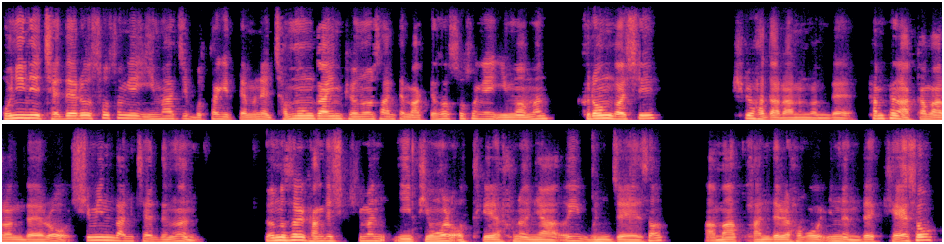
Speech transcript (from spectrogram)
본인이 제대로 소송에 임하지 못하기 때문에 전문가인 변호사한테 맡겨서 소송에 임하면 그런 것이 필요하다라는 건데 한편 아까 말한 대로 시민단체 등은 변호사를 강제시키면 이 비용을 어떻게 하느냐의 문제에서 아마 반대를 하고 있는데 계속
